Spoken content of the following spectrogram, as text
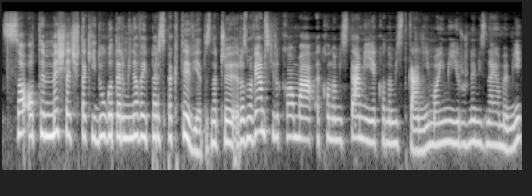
co o tym myśleć w takiej długoterminowej perspektywie. To znaczy, rozmawiałam z kilkoma ekonomistami i ekonomistkami, moimi różnymi znajomymi,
